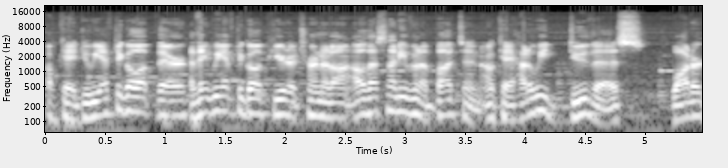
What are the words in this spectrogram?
Okay, do we have to go up there? I think we have to go up here to turn it on. Oh, that's not even a button. Okay, how do we do this? Water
